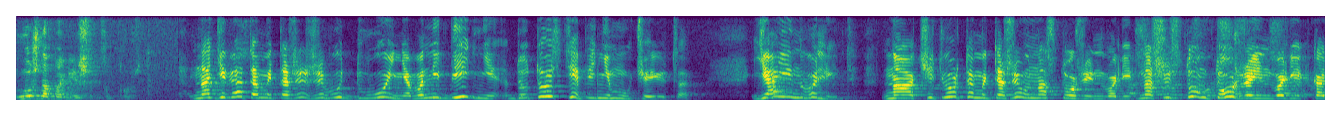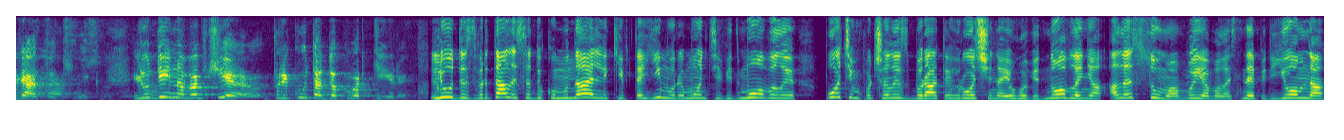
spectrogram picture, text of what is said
можно повешаться просто. На дев'ятому етажі живуть двойня, вони бідні, до тої степені мучаються. Я інвалід. На четвертому етажі у нас теж інвалід, на шестому теж інвалід, колясочник. Людина взагалі прикута до квартири. Люди зверталися до комунальників та їм у ремонті відмовили. Потім почали збирати гроші на його відновлення, але сума виявилась непідйомна.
